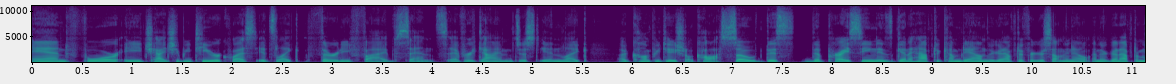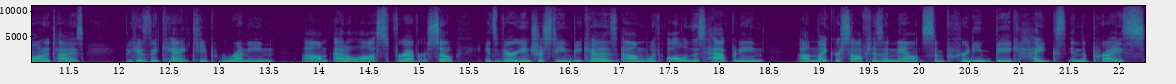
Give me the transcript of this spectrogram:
And for a ChatGPT request, it's like 35 cents every time, just in like a computational cost. So this the pricing is going to have to come down. They're going to have to figure something out, and they're going to have to monetize because they can't keep running um, at a loss forever. So it's very interesting because um, with all of this happening, uh, Microsoft has announced some pretty big hikes in the price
